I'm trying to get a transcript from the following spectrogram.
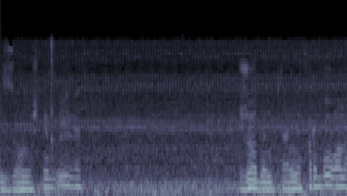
Такий зовнішній вигляд. Жодна деталь не фарбована.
